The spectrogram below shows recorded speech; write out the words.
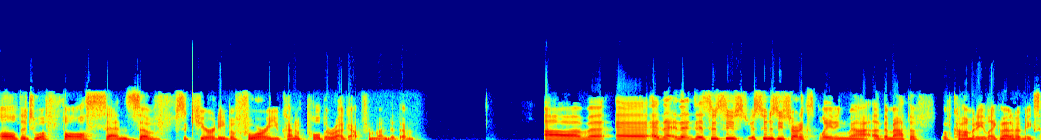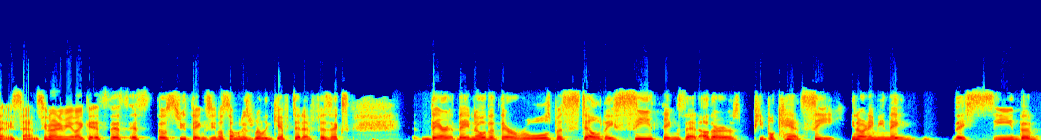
lulled into a false sense of security before you kind of pull the rug out from under them. Um, uh, and, and as, soon as, as soon as you start explaining math, uh, the math of, of comedy, like none of it makes any sense. You know what I mean? Like it's this, it's those two things. You know, someone who's really gifted at physics, they're they know that there are rules, but still they see things that other people can't see. You know what I mean? They they see the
